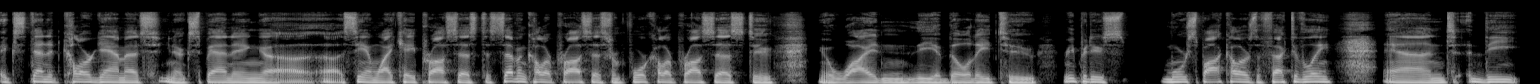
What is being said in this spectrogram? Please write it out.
extended color gamut, you know, expanding uh, uh, CMYK process to seven color process from four color process to, you know, widen the ability to reproduce more spot colors effectively. And the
